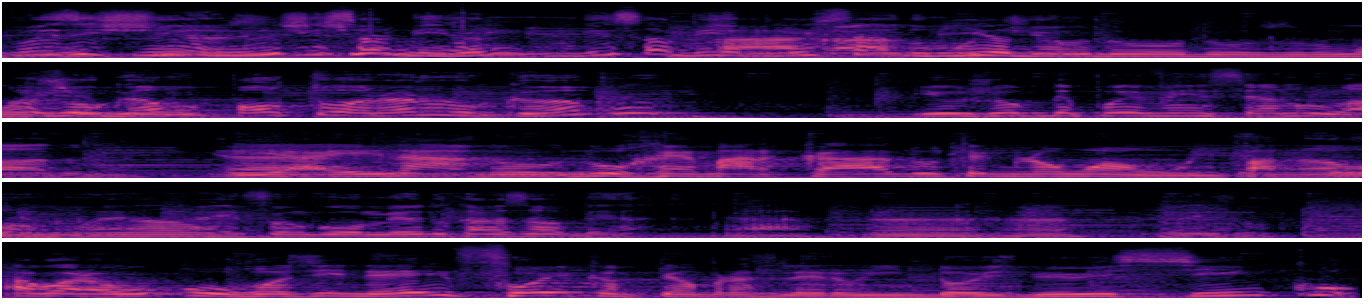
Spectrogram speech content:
Não existia, ninguém sabia, ninguém sabia Ninguém do cara do sabia motivo. do, do, do, do Nós motivo. jogamos pau torando no campo e o jogo depois vem ser anulado, né? E aí, na- no, no remarcado, terminou 1 a 1 empatou. Não, não é. Aí foi um gol meu do Carlos Alberto. Aham. aquele jogo. Agora, o, o Rosinei foi campeão brasileiro em 2005.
